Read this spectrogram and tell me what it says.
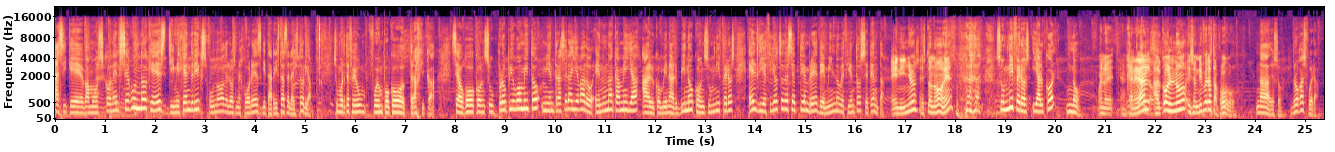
Así que vamos con el segundo, que es Jimi Hendrix, uno de los mejores guitarristas de la historia. Su muerte fue un, fue un poco trágica. Se ahogó con su propio vómito mientras era llevado en una camilla al combinar vino con somníferos el 18 de septiembre de 1970. ¿Eh, niños? Esto no, ¿eh? Somníferos y alcohol, no. Bueno, en general, alcohol no y somníferos tampoco. Nada de eso. Drogas fuera.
